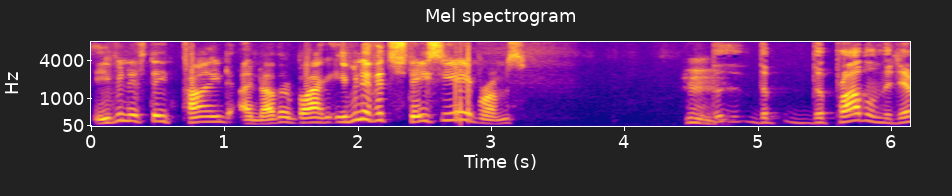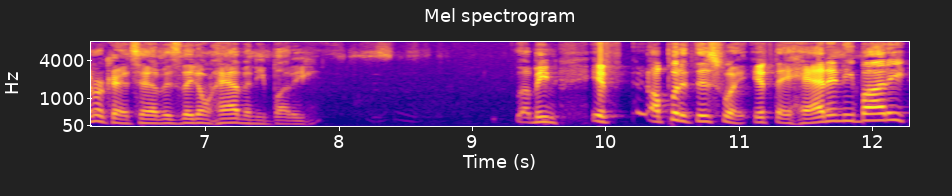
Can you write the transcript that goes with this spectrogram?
even if they find another black, even if it's Stacey Abrams, hmm. The, the the problem the Democrats have is they don't have anybody. I mean, if I'll put it this way, if they had anybody,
